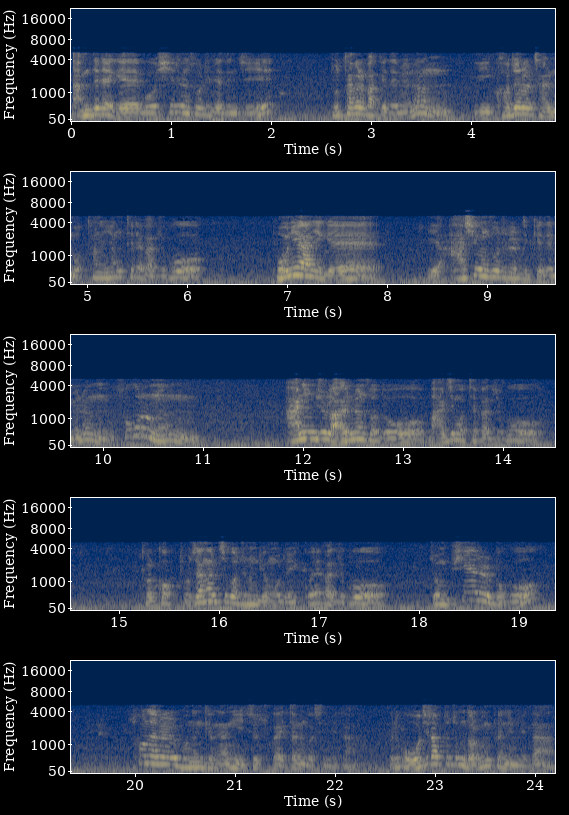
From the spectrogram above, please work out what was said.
남들에게 뭐 싫은 소리라든지 부탁을 받게 되면은 이 거절을 잘 못하는 형태래 가지고 본의 아니게 이 아쉬운 소리를 듣게 되면은 속으로는 아닌 줄 알면서도 마지 못해 가지고 덜컥 도장을 찍어주는 경우도 있고 해가지고 좀 피해를 보고 손해를 보는 경향이 있을 수가 있다는 것입니다. 그리고 오지랖도 좀 넓은 편입니다.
